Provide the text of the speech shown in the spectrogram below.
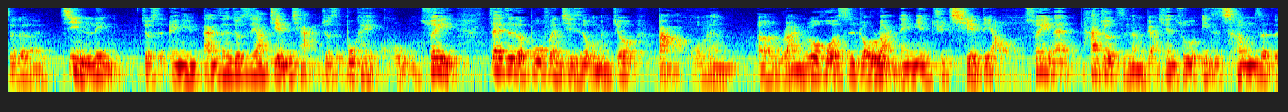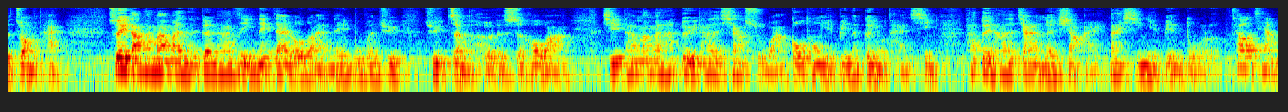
这个禁令就是，哎，你男生就是要坚强，就是不可以哭。所以在这个部分，其实我们就把我们呃软弱或者是柔软那面去切掉，所以呢，他就只能表现出一直撑着的状态。所以当他慢慢的跟他自己内在柔软的那一部分去去整合的时候啊，其实他慢慢他对于他的下属啊沟通也变得更有弹性，他对他的家人跟小孩耐心也变多了。超强。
